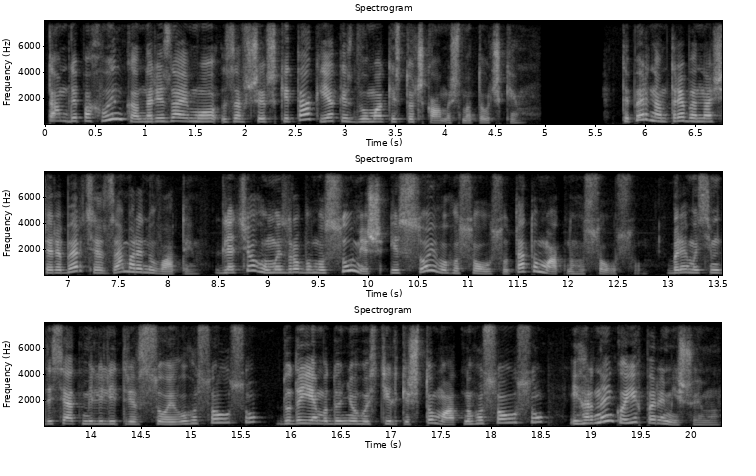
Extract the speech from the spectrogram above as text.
Там, де пахвинка, нарізаємо завширшки так, як і з двома кісточками шматочки. Тепер нам треба наші реберця замаринувати. Для цього ми зробимо суміш із соєвого соусу та томатного соусу. Беремо 70 мл соєвого соусу, додаємо до нього стільки ж томатного соусу і гарненько їх перемішуємо,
